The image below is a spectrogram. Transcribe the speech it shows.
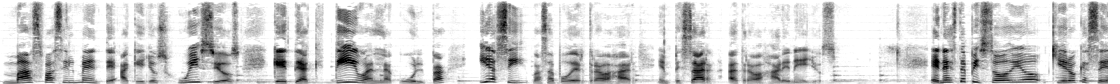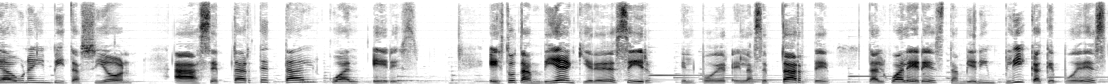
más fácilmente aquellos juicios que te activan la culpa y así vas a poder trabajar, empezar a trabajar en ellos. En este episodio quiero que sea una invitación a aceptarte tal cual eres. Esto también quiere decir el poder, el aceptarte tal cual eres, también implica que puedes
